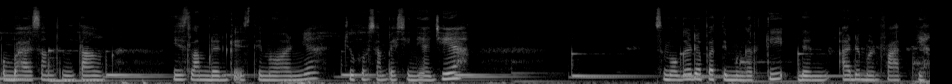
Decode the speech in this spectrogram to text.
pembahasan tentang Islam dan keistimewaannya cukup sampai sini aja ya. Semoga dapat dimengerti dan ada manfaatnya.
